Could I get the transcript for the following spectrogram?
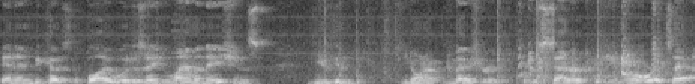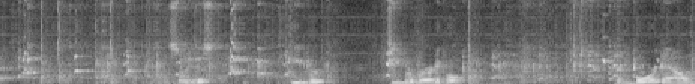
and then because the plywood is made in laminations, you can you don't have to measure it to the center because you know where it's at. And so we just keep her, keep her vertical and bore down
